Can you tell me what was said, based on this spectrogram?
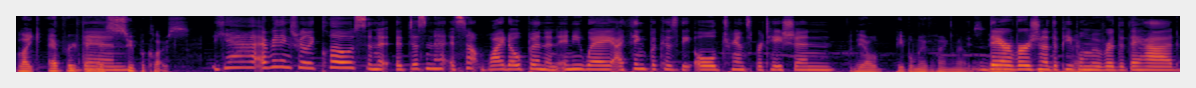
Like everything Then- is super close. Yeah, everything's really close and it, it doesn't ha- it's not wide open in any way. I think because the old transportation The old people mover thing. That was, their yeah. version of the people Yeah. mover that they had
